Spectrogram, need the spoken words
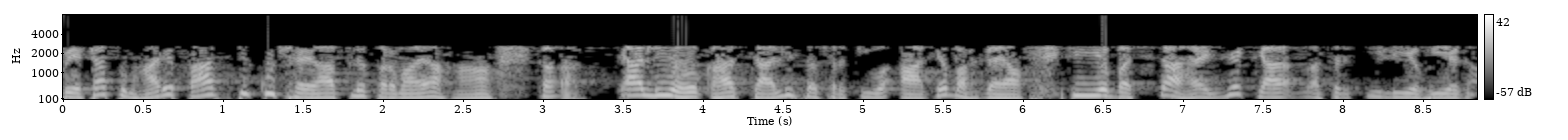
بیٹا، تمہارے پاس بھی کچھ ہے؟ آپ نے فرمایا ہاں۔ کیا لیے ہو؟ کہا، چالیس اثرتی وہ آگے بڑھ گیا کہ یہ بچہ ہے، یہ کیا اثرتی لیے ہوئے گا؟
